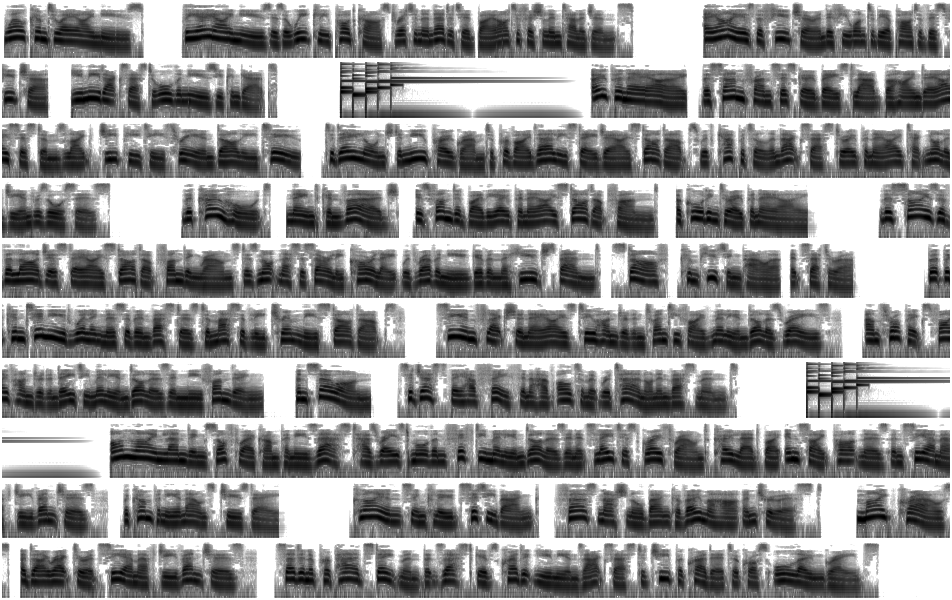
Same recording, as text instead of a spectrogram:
Welcome to AI News. The AI News is a weekly podcast written and edited by artificial intelligence. AI is the future, and if you want to be a part of this future, you need access to all the news you can get. OpenAI, the San Francisco based lab behind AI systems like GPT 3 and DALL-E 2, today launched a new program to provide early stage AI startups with capital and access to OpenAI technology and resources. The cohort, named Converge, is funded by the OpenAI Startup Fund, according to OpenAI. The size of the largest AI startup funding rounds does not necessarily correlate with revenue given the huge spend, staff, computing power, etc. But the continued willingness of investors to massively trim these startups, see Inflection AI's $225 million raise, Anthropic's $580 million in new funding, and so on, suggests they have faith in a have ultimate return on investment. Online lending software company Zest has raised more than $50 million in its latest growth round co-led by Insight Partners and CMFG Ventures, the company announced Tuesday. Clients include Citibank, First National Bank of Omaha and Truist. Mike Kraus, a director at CMFG Ventures, said in a prepared statement that Zest gives credit unions access to cheaper credit across all loan grades.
